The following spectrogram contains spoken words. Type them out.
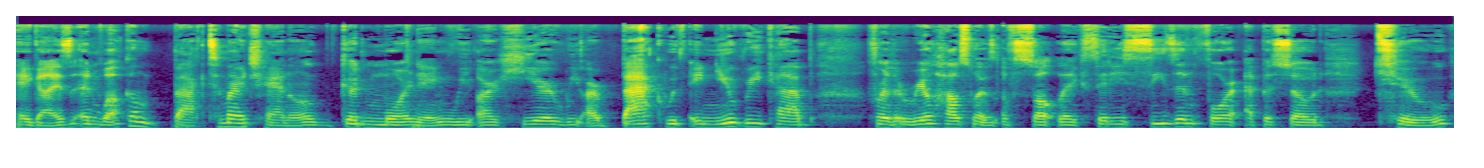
Hey guys, and welcome back to my channel. Good morning. We are here. We are back with a new recap for the Real Housewives of Salt Lake City season 4 episode 2.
